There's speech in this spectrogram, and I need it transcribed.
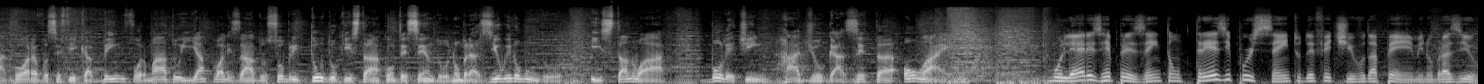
Agora você fica bem informado e atualizado sobre tudo o que está acontecendo no Brasil e no mundo. Está no ar. Boletim Rádio Gazeta Online. Mulheres representam 13% do efetivo da PM no Brasil.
